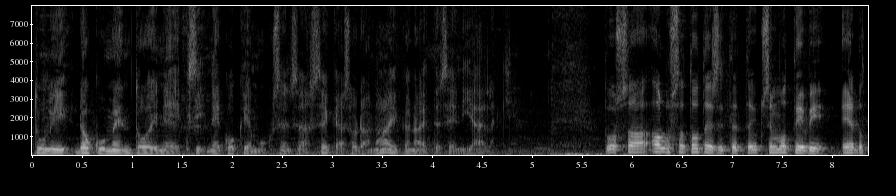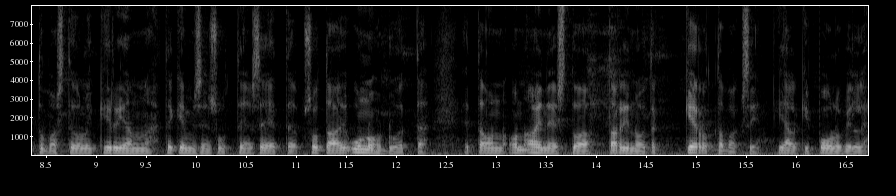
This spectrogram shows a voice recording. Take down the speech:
tuli dokumentoineeksi ne kokemuksensa sekä sodan aikana että sen jälkeen. Tuossa alussa totesit, että yksi motiivi ehdottomasti oli kirjan tekemisen suhteen se, että sota ei unohdu, että, että on, on aineistoa, tarinoita kerrottavaksi jälkipolville.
